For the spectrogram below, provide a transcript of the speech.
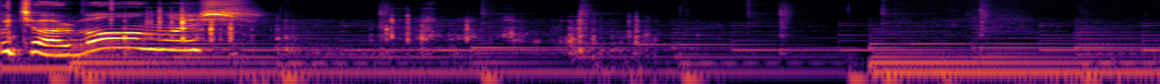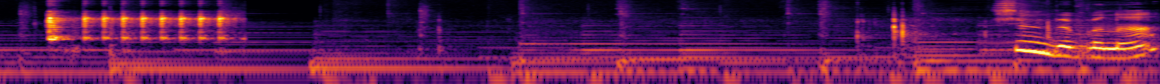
Bu çorba olmuş. Şimdi bunu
